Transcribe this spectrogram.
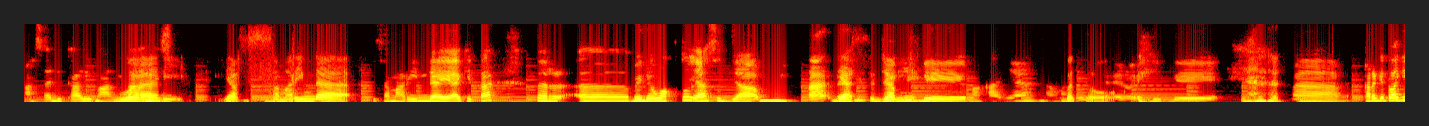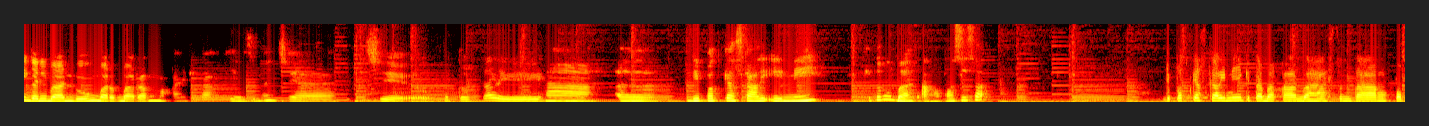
Asa di Kalimantan. Gua di ya Samarinda. Di Samarinda ya. Kita ter uh, beda waktu ya sejam Mita dan ya, sejam WIB. Makanya nama betul. WIB. Nah, karena kita lagi gak di Bandung bareng-bareng, makanya kita ya zoom aja. Chill. Betul sekali. Nah, uh, di podcast kali ini kita mau bahas apa sih, Sa? Di podcast kali ini kita bakalan bahas tentang pop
